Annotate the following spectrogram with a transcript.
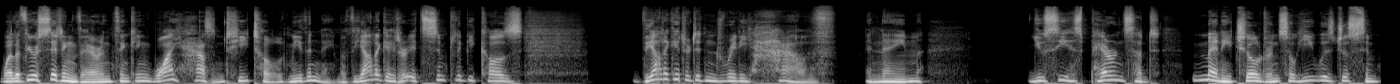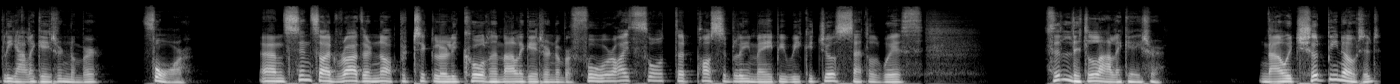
Well, if you're sitting there and thinking, why hasn't he told me the name of the alligator? It's simply because the alligator didn't really have a name. You see, his parents had many children, so he was just simply alligator number four. And since I'd rather not particularly call him alligator number four, I thought that possibly maybe we could just settle with the little alligator. Now it should be noted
